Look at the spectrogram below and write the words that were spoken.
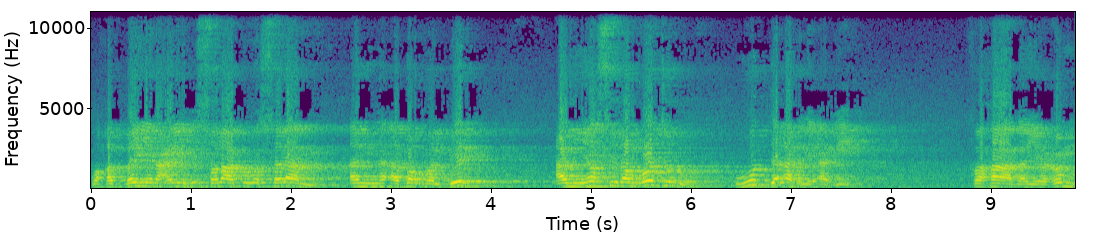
وقد بين عليه الصلاة والسلام أن أبر البر أن يصل الرجل ود أهل أبيه. فهذا يعم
